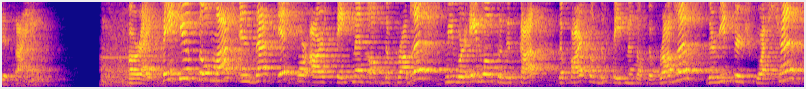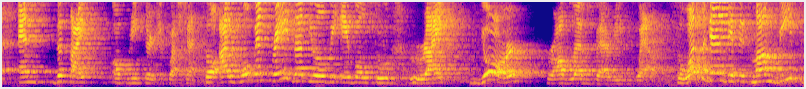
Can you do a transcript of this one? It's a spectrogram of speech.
design. Alright, thank you so much and that's it for our statement of the problem. We were able to discuss the parts of the statement of the problem, the research questions, and the types of research questions. So I hope and pray that you'll be able to write your problem very well. So once again, this is Mom V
